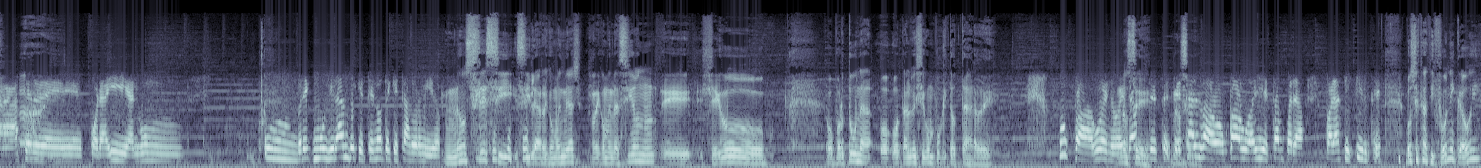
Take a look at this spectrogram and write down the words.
a hacer por ahí algún un break muy grande que te note que estás dormido. no sé si, si la recomenda- recomendación eh, llegó oportuna o, o tal vez llegó un poquito tarde. Upa, bueno, No el sé, te, te- no te sé. salva o Pau ahí están para, para asistirte. ¿Vos estás difónica hoy?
